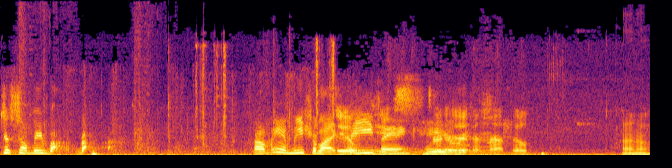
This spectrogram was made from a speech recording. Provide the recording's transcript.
Just so be rock, rock. Oh, me and Beach are like, Damn, please and he's pretty hear good it. in that build. I know.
